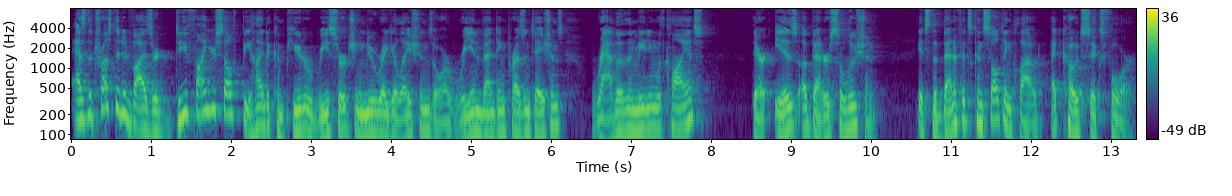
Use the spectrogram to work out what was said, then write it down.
As the trusted advisor, do you find yourself behind a computer researching new regulations or reinventing presentations rather than meeting with clients? There is a better solution. It's the Benefits Consulting Cloud at Code 64.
